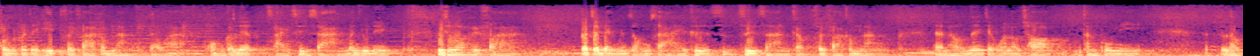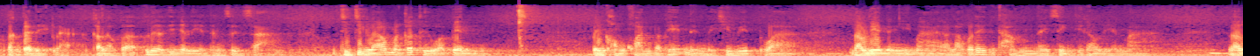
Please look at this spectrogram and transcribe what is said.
คนก็จะฮิตไฟฟ้ากำลัง แต่ว่าผมก็เลือกสายสื่อสารมันอยู่ในวิศวะไฟฟ้า ก็จะแบ่งเป็นสองสายคือสื่อสารกับไฟฟ้ากำลัง แต่เราเนื่องจากว่าเราชอบทางพวกนี้ เราตั้งแต่เด็กแหละก็เราก็เลือกที่จะเรียนทางสื่อสาร จริง ๆ แล้วมันก็ถือว่าเป็นเป็นของขวัญประเภทหนึ่งในชีวิตว่า เราเรียนอย่างนี้มาแล้วเราก็ได้ทำในสิ่งที่เราเรียนมา แล้ว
